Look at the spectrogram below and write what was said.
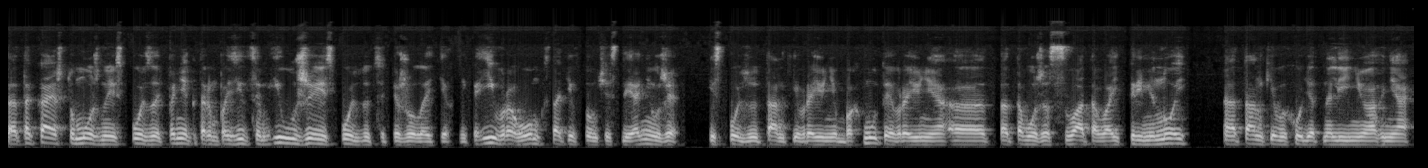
такая, что можно использовать по некоторым позициям, и уже используется тяжелая техника. И врагом, кстати, в том числе, они уже используют танки в районе Бахмута, и в районе э, того же Сватова и Кременной. Э, танки выходят на линию огня.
